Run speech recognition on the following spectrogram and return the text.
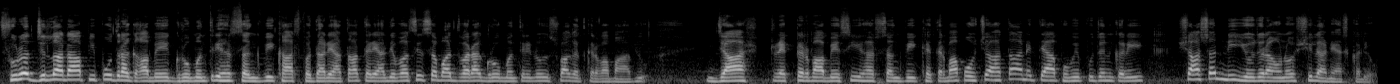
સુરત જિલ્લાના પીપોદરા ગામે ગૃહમંત્રી હરસંઘવી ખાસ પધાર્યા હતા. ત્યારે આદિવાસી સમાજ દ્વારા ગૃહમંત્રીનું સ્વાગત કરવામાં આવ્યું. જ્યાં ટ્રેક્ટરમાં બેસી હરસંઘવી ખેતરમાં પહોંચ્યા હતા અને ત્યાં ભૂમિપૂજન કરી શાસનની યોજનાઓનો શિલાન્યાસ કર્યો.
